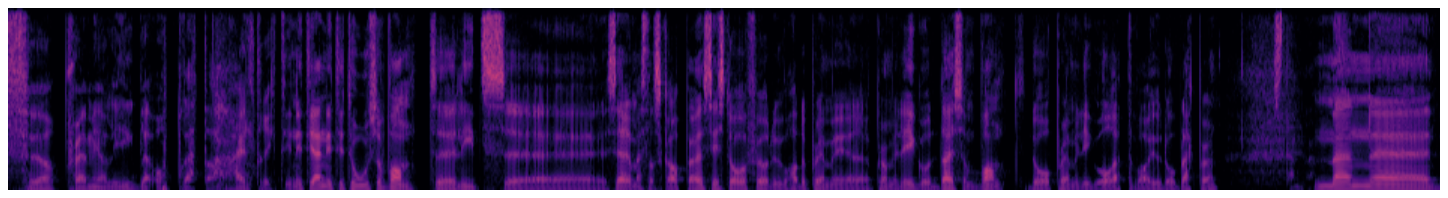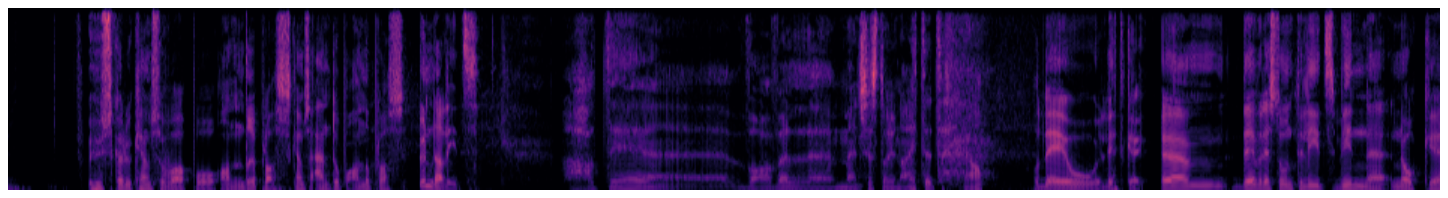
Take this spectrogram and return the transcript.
før Premier League ble oppretta. Helt riktig. 91-92 så vant eh, Leeds eh, seriemesterskapet. Siste året før du hadde Premier, Premier League. Og de som vant da Premier League året etter, var jo da Blackburn. Stemmer. Men eh, husker du hvem som var på andreplass? Hvem som endte opp på andreplass under Leeds? Ja, det var vel eh, Manchester United. Ja. Og det er jo litt gøy. Um, det er vel en stund til Leeds vinner noe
